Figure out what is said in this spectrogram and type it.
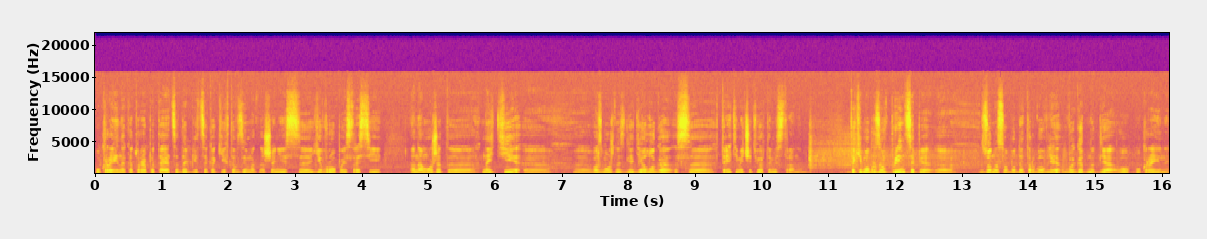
Украина, которая пытается добиться каких-то взаимоотношений с Европой, с Россией, она может э, найти э, возможность для диалога с третьими, четвертыми странами. Таким образом, в принципе, зона свободной торговли выгодна для Украины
